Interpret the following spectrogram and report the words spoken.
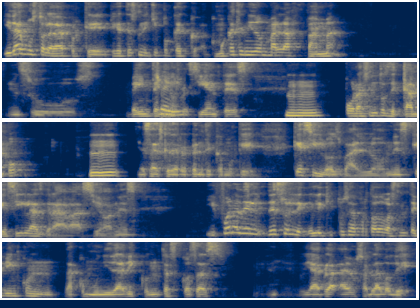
y da gusto la verdad porque fíjate es un equipo que como que ha tenido mala fama en sus 20 años recientes por asuntos de campo, ya sabes que de repente como que, que si los balones, que si las grabaciones. Y fuera de, eso, el, equipo se ha portado bastante bien con la comunidad y con otras cosas. Ya hemos hablado de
